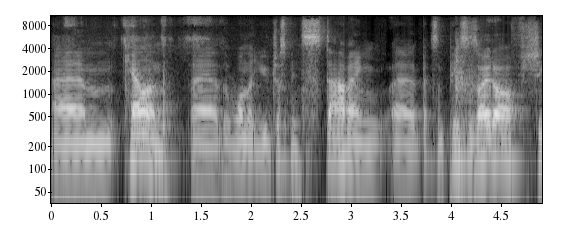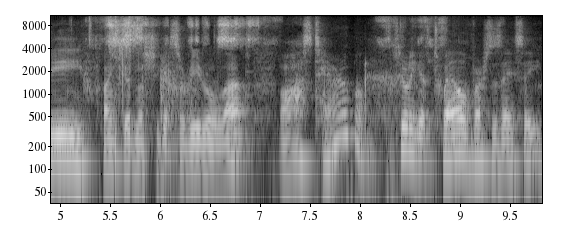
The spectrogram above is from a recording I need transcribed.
um, Kellen, uh, the one that you've just been stabbing uh, bits and pieces out of, she, thank goodness, she gets to reroll that. Oh, that's terrible. She only gets 12 versus AC.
